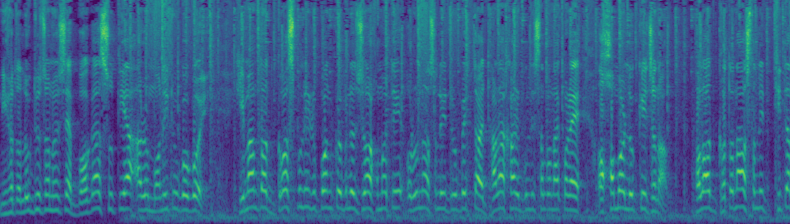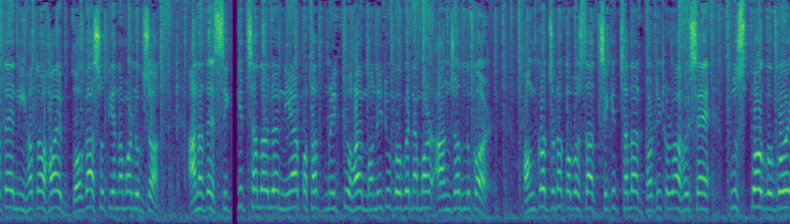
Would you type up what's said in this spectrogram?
নিহত লোক দুজন হৈছে বগা চুতীয়া আৰু মণিটু গগৈ। সীমান্তত গছপুলি ৰোপণ কৰিবলৈ যোৱাৰ সময়তে অৰুণাচলী দুৰ্বৃত্তই ধাৰাসাৰ গুলীচালনা কৰে অসমৰ লোককেইজনক। ফলত ঘটনাস্থলীত থিতাতে নিহত হয় বগা চুতীয়া নামৰ লোকজন। আনহাতে চিকিৎসালয়লৈ নিয়াৰ পথত মৃত্যু হয় মণিটু গগৈ নামৰ আনজন লোকৰ। সংকটজনক অৱস্থাত চিকিৎসালয়ত ভৰ্তি কৰোৱা হৈছে পুষ্প গগৈ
